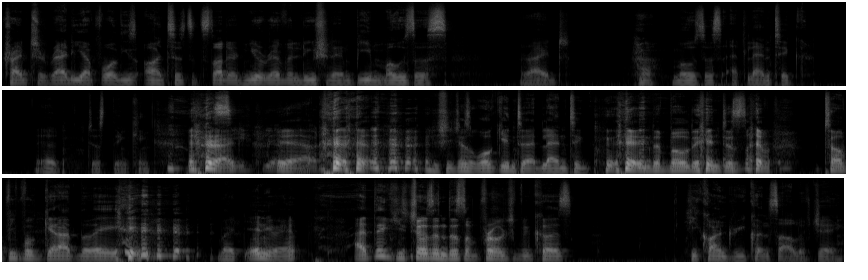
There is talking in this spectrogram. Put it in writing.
Tried to rally up all these artists and start a new revolution and be Moses, right? Huh, Moses Atlantic. Yeah, just thinking, right? See, yeah, Yeah. got you. you should just walk into Atlantic in the building and just tell people get out the way. but anyway, I think he's chosen this approach because he can't reconcile with Jay.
